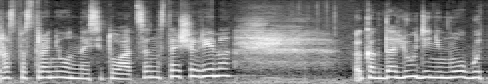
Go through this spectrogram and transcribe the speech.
распространенная ситуация в настоящее время когда люди не могут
